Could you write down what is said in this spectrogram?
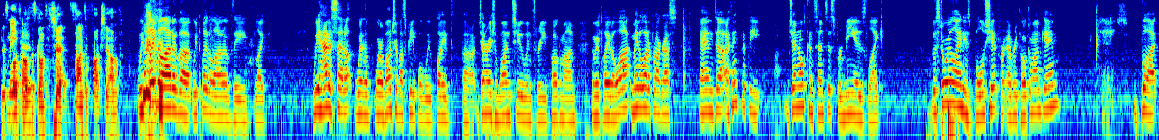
This Me podcast too. has gone to shit. It's time to fuck shit up. we played a lot of uh, we played a lot of the like. We had a setup with a, where a bunch of us people we played uh, Generation One, Two, and Three Pokemon, and we played a lot, made a lot of progress, and uh, I think that the general consensus for me is like, the storyline is bullshit for every Pokemon game, but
